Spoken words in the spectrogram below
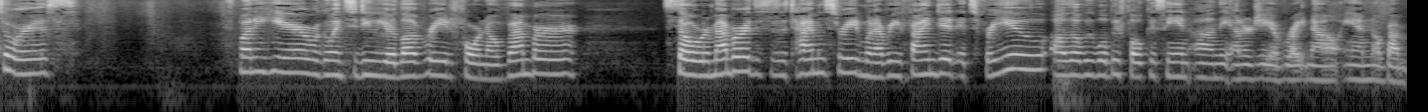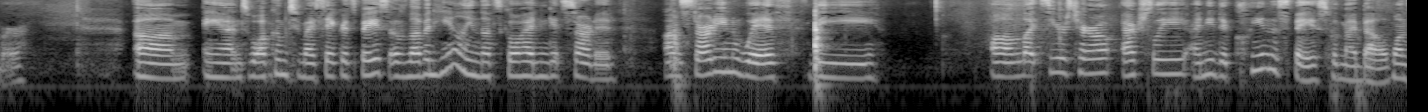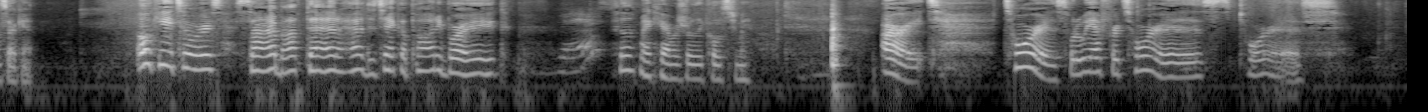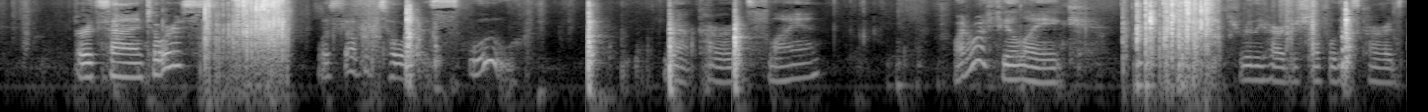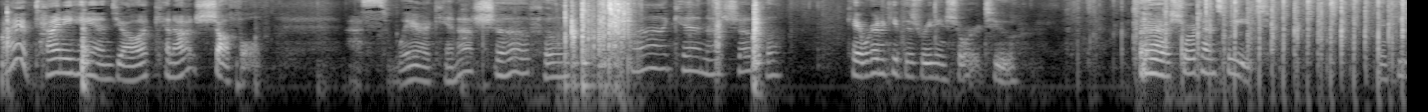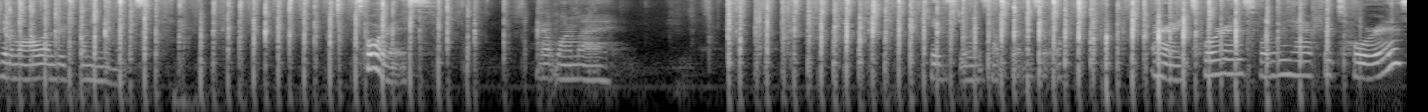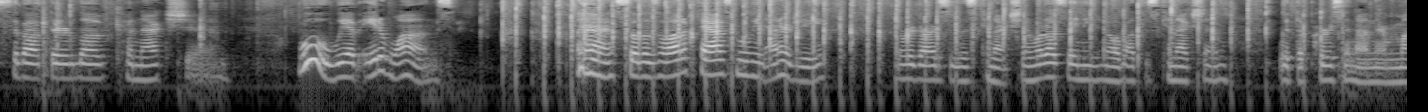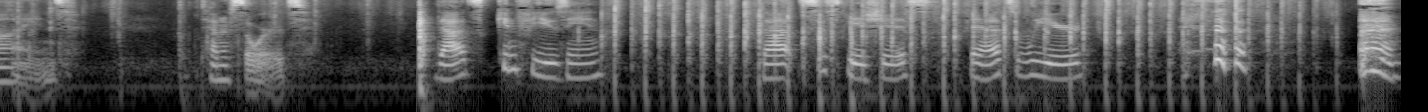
Taurus. It's Bunny here. We're going to do your love read for November. So remember, this is a timeless read. Whenever you find it, it's for you. Although we will be focusing on the energy of right now and November. Um, and welcome to my sacred space of love and healing. Let's go ahead and get started. I'm starting with the um, Light Seers Tarot. Actually, I need to clean the space with my bell. One second. Okay, Taurus. Sorry about that. I had to take a potty break. Yes? I feel like my camera's really close to me. All right. Taurus. What do we have for Taurus? Taurus. Earth sign Taurus. What's up with Taurus? Ooh. We got cards flying. Why do I feel like it's really hard to shuffle these cards? I have tiny hands, y'all. I cannot shuffle. I swear I cannot shuffle. I cannot shuffle. Okay, we're going to keep this reading short, too. short and sweet. And keeping them all under 20 minutes. Taurus. I got one of my kids doing something, so. All right, Taurus. What do we have for Taurus about their love connection? Woo, we have Eight of Wands. so there's a lot of fast moving energy in regards to this connection. What else they need to know about this connection with the person on their mind? Ten of Swords. That's confusing. That's suspicious. That's weird. the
